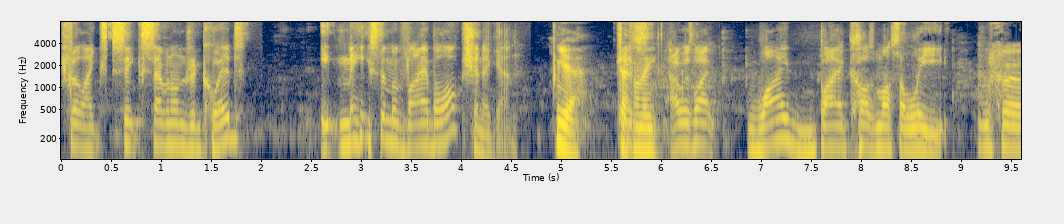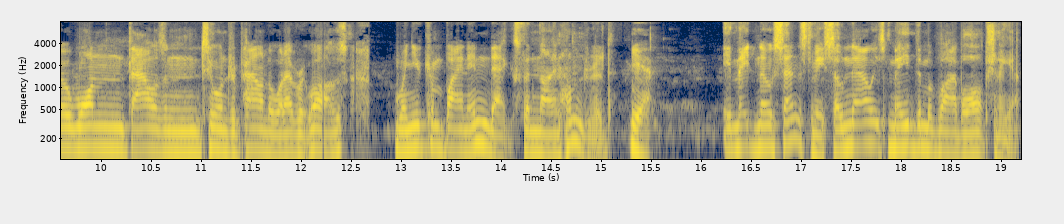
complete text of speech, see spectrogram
for like six seven hundred quid, it makes them a viable option again. Yeah, definitely. I was like, why buy a Cosmos Elite for one thousand two hundred pound or whatever it was, when you can buy an Index for nine hundred? Yeah, it made no sense to me. So now it's made them a viable option again.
